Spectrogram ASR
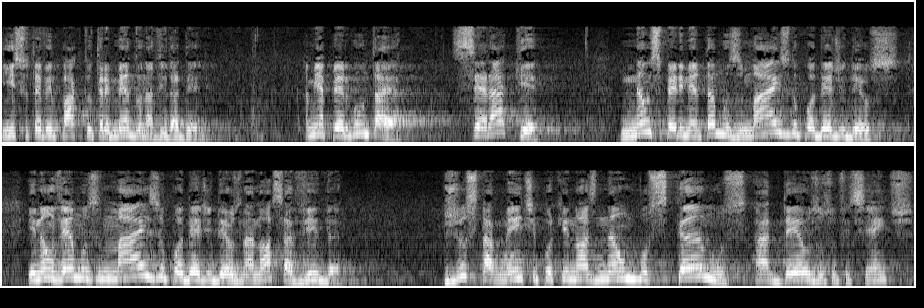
E isso teve um impacto tremendo na vida dele. A minha pergunta é: será que não experimentamos mais do poder de Deus e não vemos mais o poder de Deus na nossa vida justamente porque nós não buscamos a Deus o suficiente.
